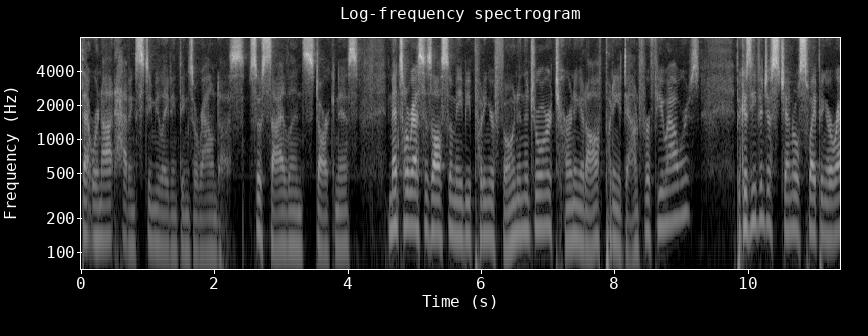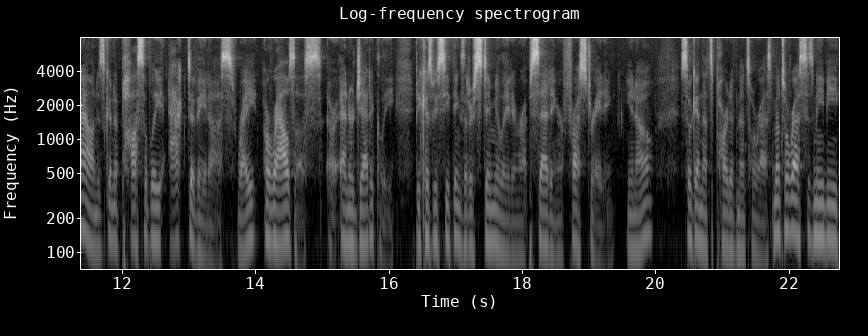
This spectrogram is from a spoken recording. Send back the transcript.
that we're not having stimulating things around us. So silence, darkness. Mental rest is also maybe putting your phone in the drawer, turning it off, putting it down for a few hours because even just general swiping around is going to possibly activate us, right? Arouse us or energetically because we see things that are stimulating or upsetting or frustrating, you know? So again, that's part of mental rest. Mental rest is maybe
